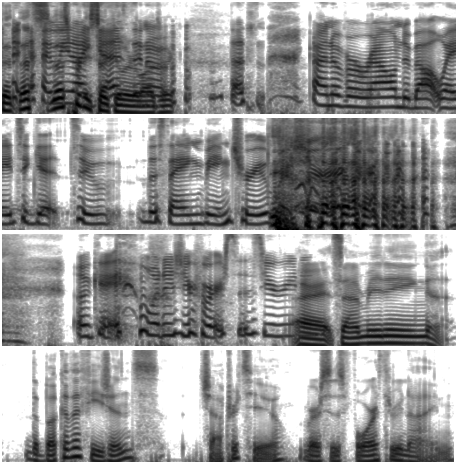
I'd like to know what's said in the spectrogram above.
that, that's I that's mean, pretty guess circular in a- logic that's kind of a roundabout way to get to the saying being true, but sure. okay. What is your verses you're reading? all right so i'm reading the book of ephesians chapter 2 verses 4 through 9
